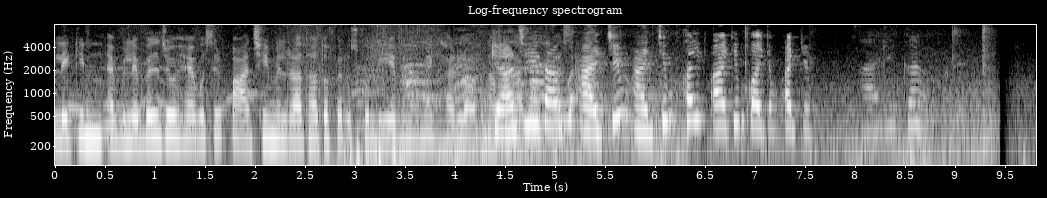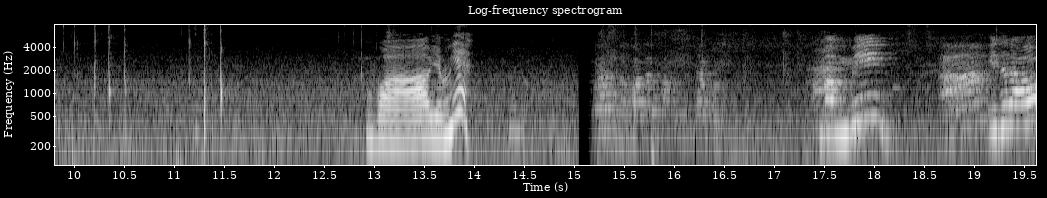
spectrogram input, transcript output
लेकिन अवेलेबल जो है वो सिर्फ़ पाँच ही मिल रहा था तो फिर उसको लिए बिना हमें घर लौटना क्या चाहिए था आइटम खाली आइटम को आइटम आइटम वाह यम्मी है मम्मी इधर आओ.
